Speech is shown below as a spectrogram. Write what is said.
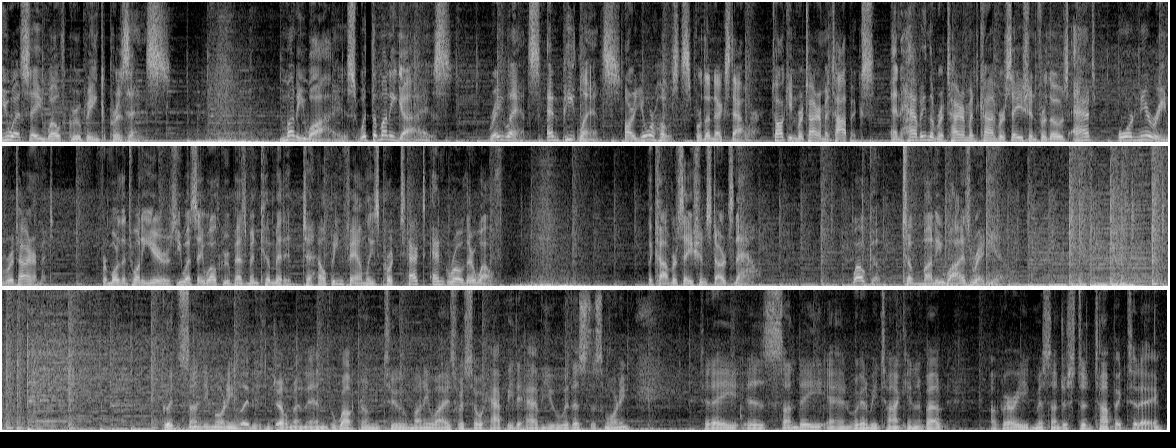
USA Wealth Group Inc. presents Money Wise with the Money Guys. Ray Lance and Pete Lance are your hosts for the next hour, talking retirement topics and having the retirement conversation for those at or nearing retirement. For more than 20 years, USA Wealth Group has been committed to helping families protect and grow their wealth. The conversation starts now. Welcome to Money Wise Radio. Good Sunday morning, ladies and gentlemen, and welcome to MoneyWise. We're so happy to have you with us this morning. Today is Sunday, and we're going to be talking about a very misunderstood topic today,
